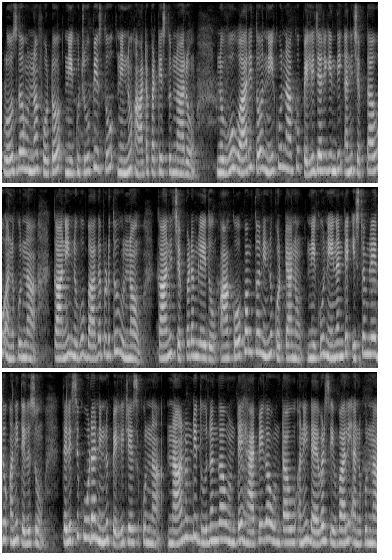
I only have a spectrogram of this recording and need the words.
క్లోజ్గా ఉన్న ఫోటో నీకు చూపిస్తూ నిన్ను ఆట పట్టిస్తున్నారు. నువ్వు వారితో నీకు నాకు పెళ్ళి జరిగింది అని చెప్తావు అనుకున్నా. కానీ నువ్వు బాధపడుతూ ఉన్నావు. కానీ చెప్పడం లేదు. ఆ కోపంతో నిన్ను కొట్టాను. నీకు నేనంటే ఇష్టం లేదు అని తెలుసు. తెలిసి కూడా నిన్ను పెళ్ళి చేసుకున్నా. నా నుండి దూరంగా ఉంటే హ్యాపీగా ఉంటావు అని డైవర్స్ ఇవ్వాలి అనుకున్నా.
